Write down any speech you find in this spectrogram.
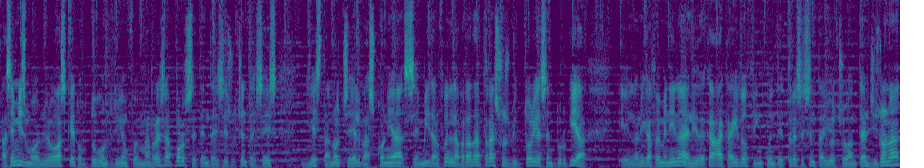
Asimismo, el Bilbao Basket obtuvo un triunfo en Manresa por 76-86 y esta noche el Vasconia se mira al Fuenlabrada tras sus victorias en Turquía. En la Liga Femenina, el IDK ha caído 53-68 ante el Girona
